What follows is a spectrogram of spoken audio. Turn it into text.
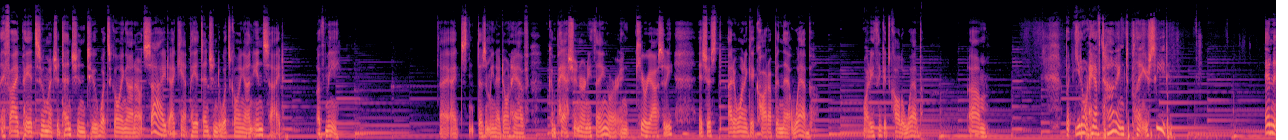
if I pay too much attention to what's going on outside, I can't pay attention to what's going on inside of me. I, I it doesn't mean I don't have compassion or anything or in curiosity. It's just I don't want to get caught up in that web. Why do you think it's called a web? Um, but you don't have time to plant your seed. And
